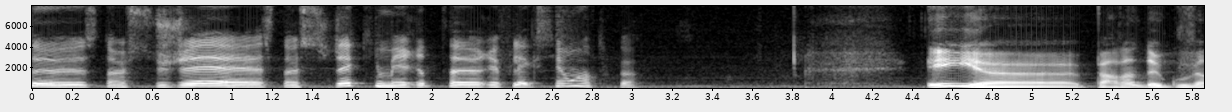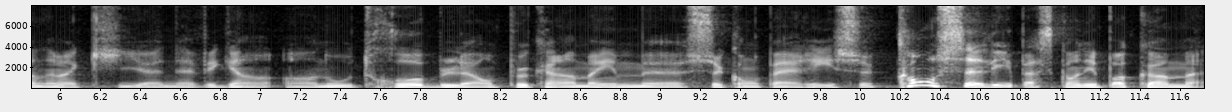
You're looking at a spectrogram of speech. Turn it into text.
C'est un, sujet, c'est un sujet qui mérite réflexion, en tout cas. Et euh, parlant de gouvernement qui euh, navigue en, eau trouble, on peut quand même euh, se comparer et se consoler parce qu'on n'est pas comme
